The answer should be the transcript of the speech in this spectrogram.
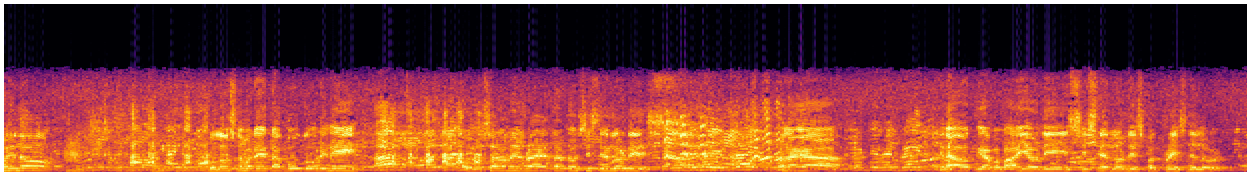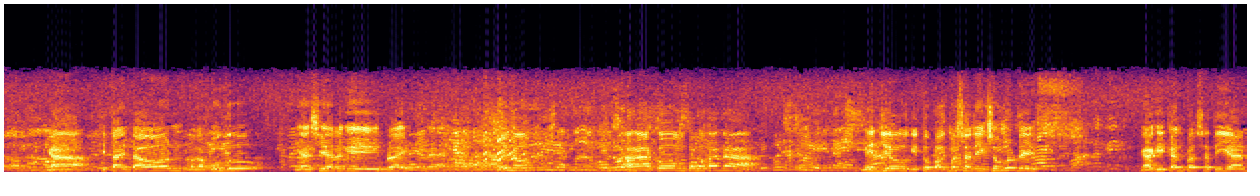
Bueno, Tulos naman dahil tabugo rin eh. Ulusan naman yung Brian Tato, Sister Lourdes. Mana nga, Hinaot nga mamayo ni Sister Lourdes pag praise the Lord. Nga kita taon, mga bugo, nga siya lagi bright. Bueno, ang akong pangutana, medyo gitubag man sa Lourdes. ngagikan pa sa tiyan,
